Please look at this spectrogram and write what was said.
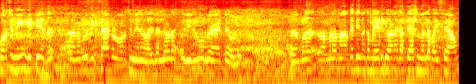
കുറച്ച് മീൻ കിട്ടിയത് നമ്മൾ ഫിക്സ് ആയിട്ടുള്ള കുറച്ച് മീനുകളാണ് ഇതെല്ലാം കൂടെ ഒരു ഇരുന്നൂറ് രൂപ ആയിട്ടേ ഉള്ളൂ. നമ്മൾ നമ്മുടെ മാർക്കറ്റിൽ നിന്നൊക്കെ മേടിക്കുവാണെങ്കിൽ അത്യാവശ്യം നല്ല പൈസയാവും.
